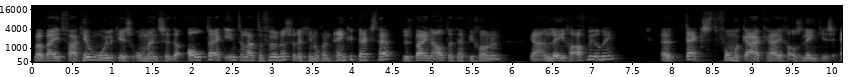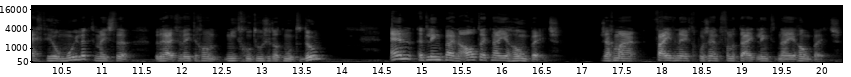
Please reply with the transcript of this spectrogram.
Waarbij het vaak heel moeilijk is om mensen de alt-tag in te laten vullen, zodat je nog een ankertekst hebt. Dus bijna altijd heb je gewoon een, ja, een lege afbeelding. Uh, tekst voor elkaar krijgen als link is echt heel moeilijk. De meeste bedrijven weten gewoon niet goed hoe ze dat moeten doen. En het linkt bijna altijd naar je homepage. Zeg maar 95% van de tijd linkt het naar je homepage.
